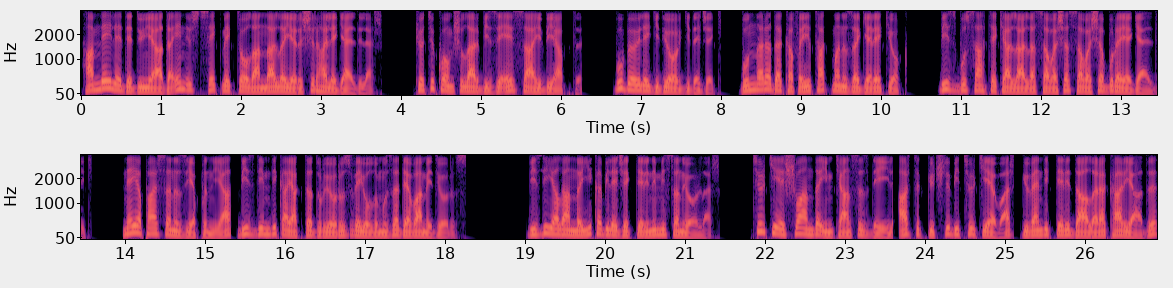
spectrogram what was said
Hamleyle de dünyada en üst sekmekte olanlarla yarışır hale geldiler. Kötü komşular bizi ev sahibi yaptı. Bu böyle gidiyor gidecek. Bunlara da kafayı takmanıza gerek yok. Biz bu sahtekarlarla savaşa savaşa buraya geldik. Ne yaparsanız yapın ya, biz dimdik ayakta duruyoruz ve yolumuza devam ediyoruz. Bizi yalanla yıkabileceklerini mi sanıyorlar? Türkiye şu anda imkansız değil, artık güçlü bir Türkiye var, güvendikleri dağlara kar yağdı,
